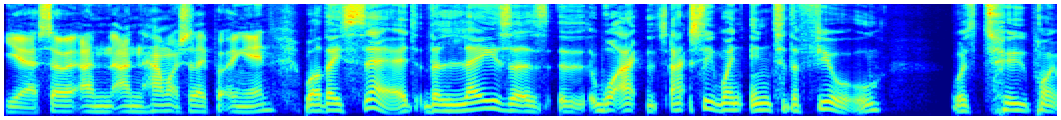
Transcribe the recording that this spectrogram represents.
yeah. So and and how much are they putting in? Well, they said the lasers, uh, what actually went into the fuel was 2.1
